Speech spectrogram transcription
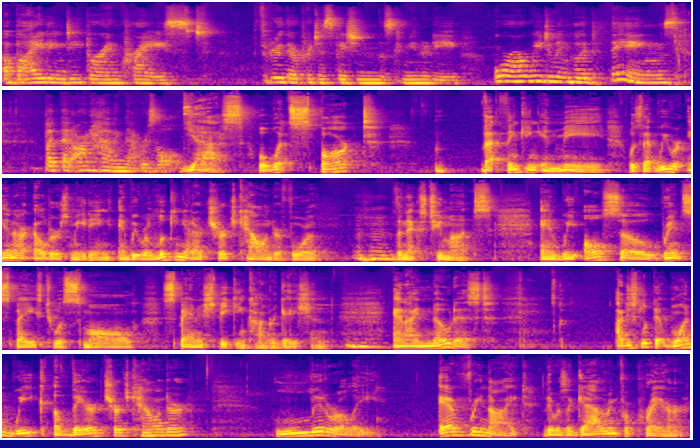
abiding deeper in Christ through their participation in this community? Or are we doing good things but that aren't having that result? Yes. Well, what sparked that thinking in me was that we were in our elders meeting and we were looking at our church calendar for mm-hmm. the next two months. And we also rent space to a small Spanish speaking congregation. Mm-hmm. And I noticed, I just looked at one week of their church calendar. Literally, every night there was a gathering for prayer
